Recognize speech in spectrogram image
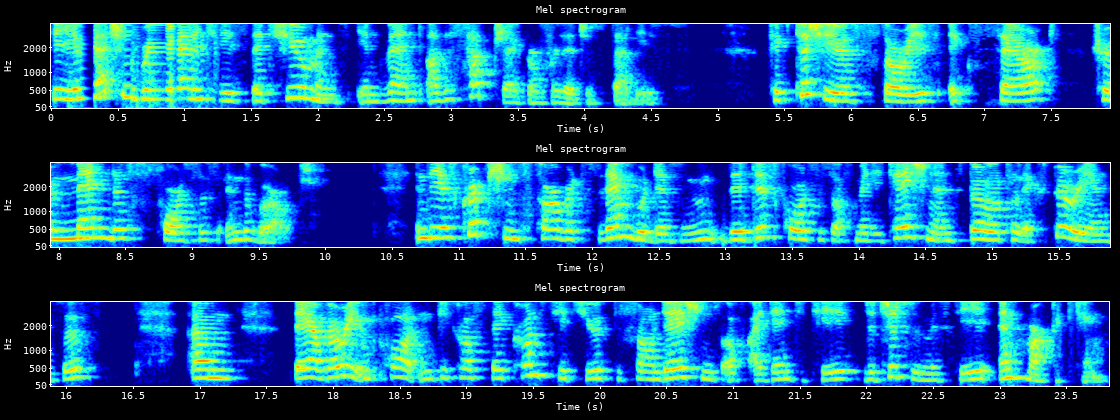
The imagined realities that humans invent are the subject of religious studies. Fictitious stories exert tremendous forces in the world. In the ascriptions towards Zen Buddhism, the discourses of meditation and spiritual experiences, um, they are very important because they constitute the foundations of identity, legitimacy, and marketing.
